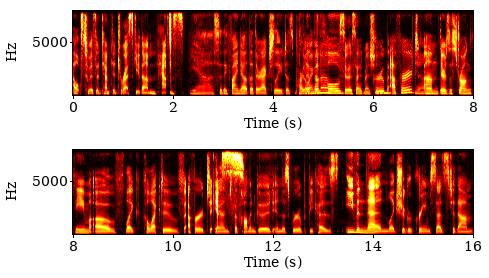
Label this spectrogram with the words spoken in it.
else who has attempted to rescue them has. yeah so they find out that they're actually just part Going of this a whole suicide mission. group effort. Yeah. Um, there's a strong theme of like collective effort and Yes. the common good in this group because even then, like Sugar Cream says to them,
